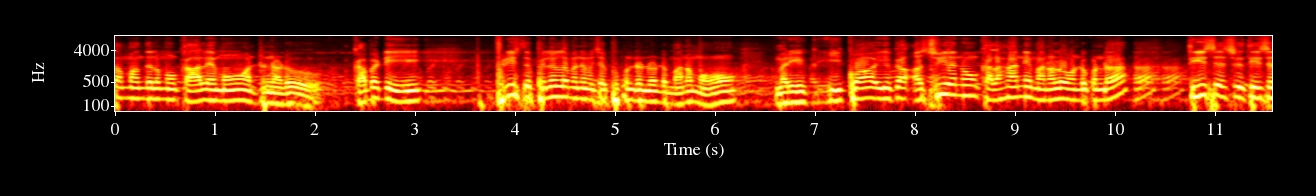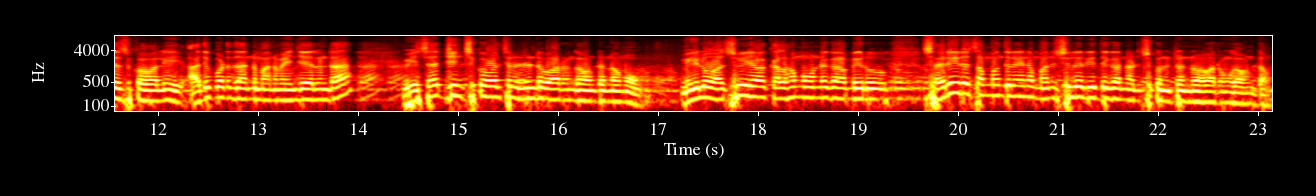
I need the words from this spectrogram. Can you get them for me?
సంబంధులము కాలేము అంటున్నాడు. కాబట్టి క్రీస్తు పిల్లల మనం చెప్పుకుంటున్నటువంటి మనము మరి ఈ కో ఈ యొక్క అసూయను కలహాన్ని మనలో ఉండకుండా తీసేసి తీసేసుకోవాలి. అది కూడా దాన్ని మనం ఏం చేయాలంట? విసర్జించుకోవాల్సినటువంటి వారంగా ఉంటున్నాము. మీలో అసూయ కలహము ఉండగా మీరు శరీర సంబంధులైన మనుషుల రీతిగా నడుచుకునేటువంటి వారంగా ఉంటాం.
